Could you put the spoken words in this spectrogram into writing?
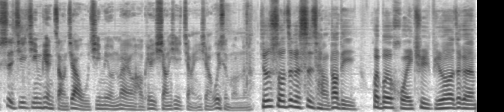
四 G 晶片涨价，五 G 没有卖好，可以详细讲一下为什么呢？就是说这个市场到底会不会回去？比如说这个。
